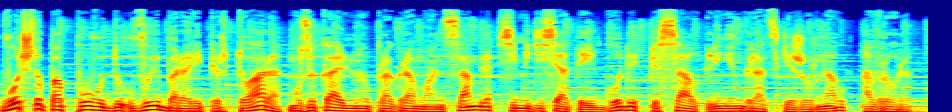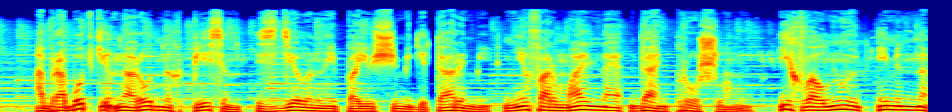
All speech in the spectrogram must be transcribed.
Вот что по поводу выбора репертуара музыкальную программу ансамбля в 70-е годы писал ленинградский журнал «Аврора». Обработки народных песен, сделанные поющими гитарами, неформальная дань прошлому. Их волнуют именно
